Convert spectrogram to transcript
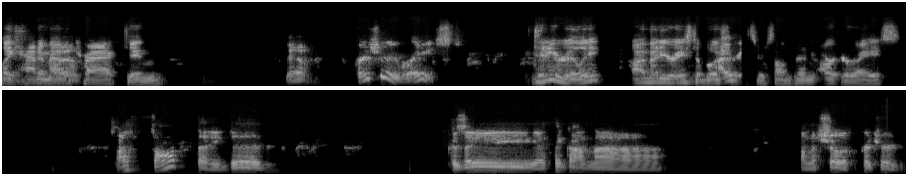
Like had him at Oh, a track and Yeah. Pretty sure he raced. did he really? I bet he raced a Busch I- race or something, ARCA race. I thought that he did. Because they, I think on uh, on the show with Prichard,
